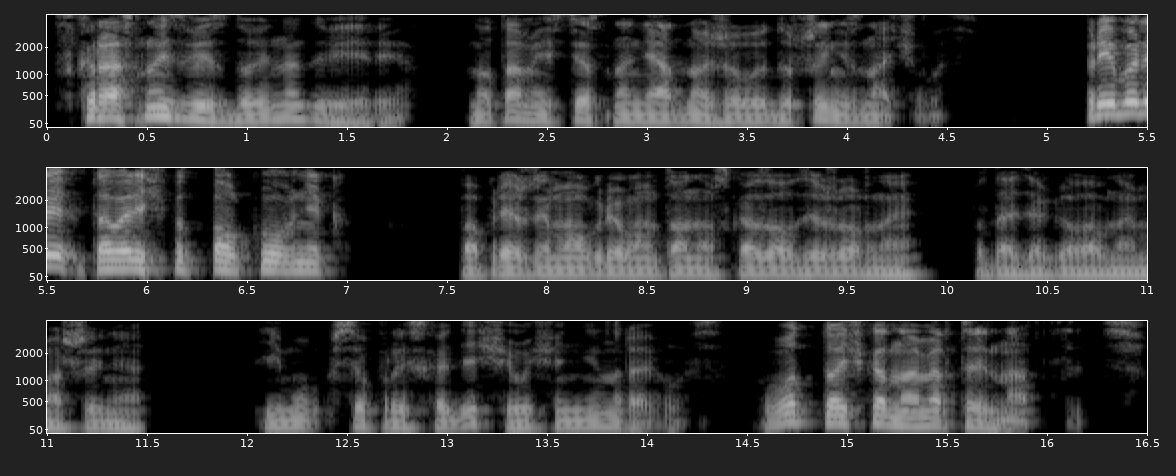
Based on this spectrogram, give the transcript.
с красной звездой на двери, но там, естественно, ни одной живой души не значилось. «Прибыли, товарищ подполковник!» — по-прежнему угрюмым тоном сказал дежурный, подойдя к головной машине. Ему все происходящее очень не нравилось. «Вот точка номер тринадцать».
